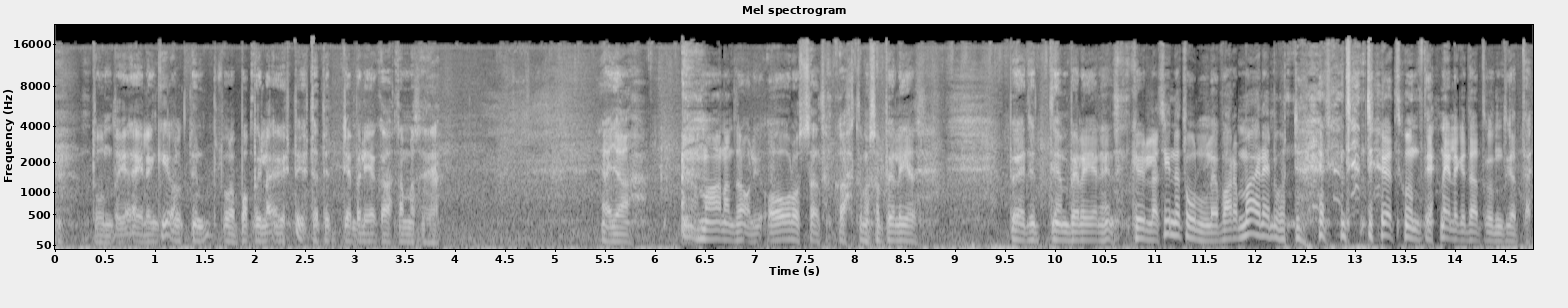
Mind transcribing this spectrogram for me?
tunteja. Eilenkin oltiin tuolla Popilla yhtä, yhtä tyttöjen peliä kahtamassa ja, ja, ja maanantaina oli Oulussa kahtamassa peliä tyttöjen peliä, niin kyllä siinä tulee. Varmaan enemmän kuin työ, työtuntia, 40 tuntia. Että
